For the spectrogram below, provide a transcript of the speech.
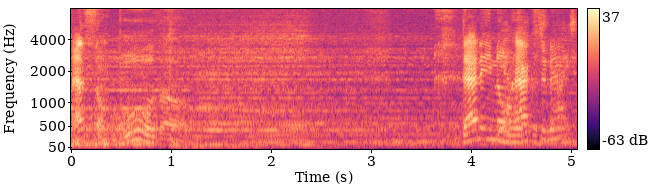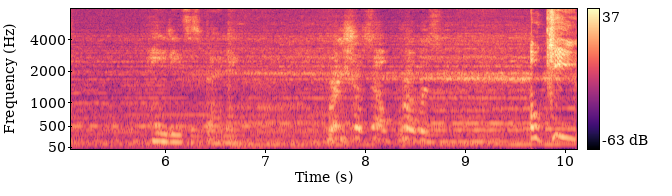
That's some bull, though. That ain't no Eric was accident. right. Hades is burning. Brace yourself, brothers. okay.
